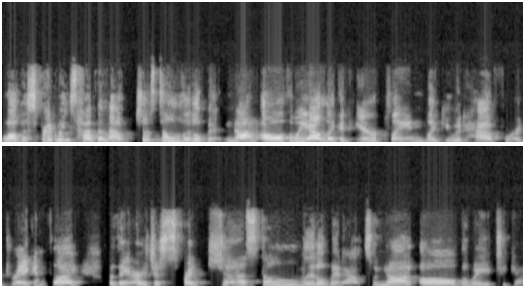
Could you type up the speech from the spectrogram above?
Well, the spread wings have them out just a little bit, not all the way out like an airplane, like you would have for a dragonfly, but they are just spread just a little bit out, so not all the way together.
